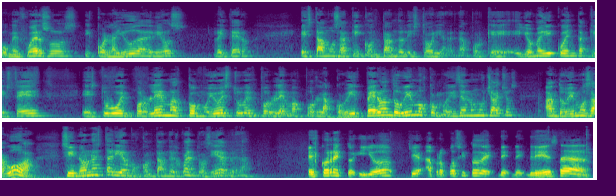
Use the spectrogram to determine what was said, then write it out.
con esfuerzos y con la ayuda de Dios, reitero, estamos aquí contando la historia, ¿verdad? Porque yo me di cuenta que usted estuvo en problemas como yo estuve en problemas por la COVID, pero anduvimos, como dicen los muchachos, anduvimos aguja. Si no, no estaríamos contando el cuento, así es, ¿verdad? Es correcto. Y yo, a propósito de, esta,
